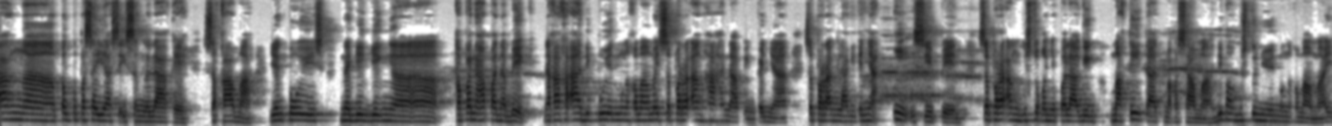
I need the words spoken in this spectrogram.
ang ah, pagpapasaya sa isang lalaki sa kama, yan po is nagiging uh, kapanapanabik. Nakaka-addict po yan mga kamamay sa paraang hahanapin kanya, sa paraang lagi kanya iisipin, sa paraang gusto kanya palaging makita at makasama. Di ba gusto niyo yun mga kamamay?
